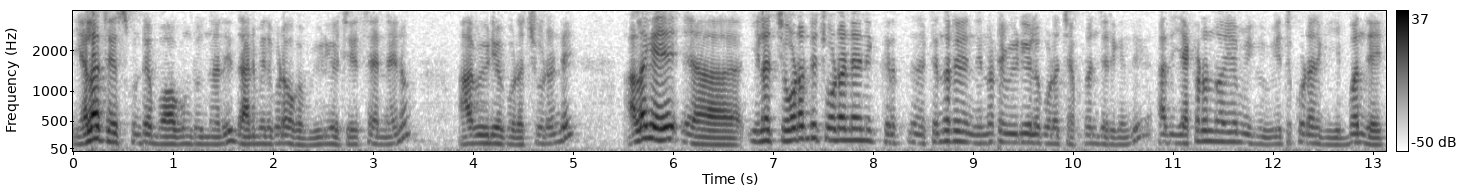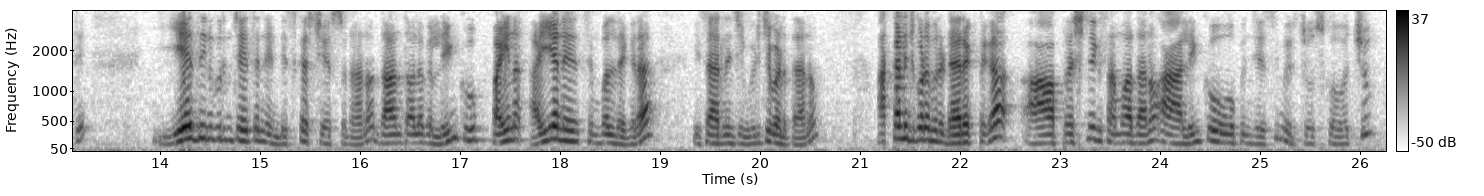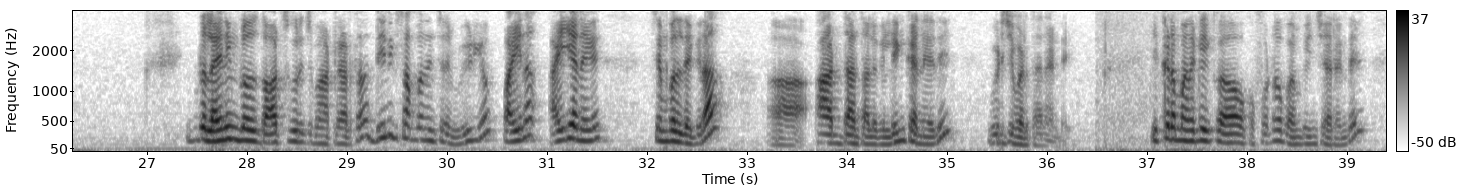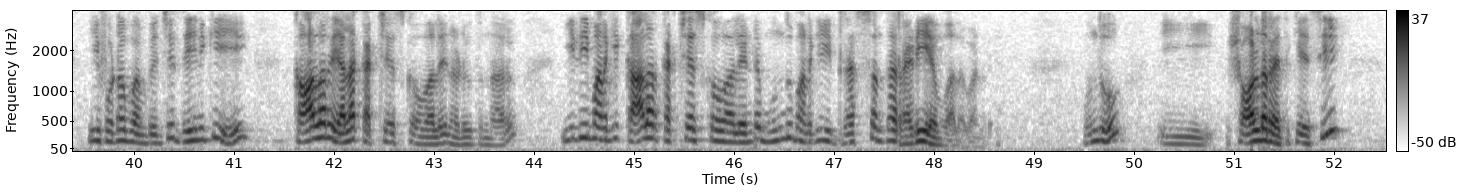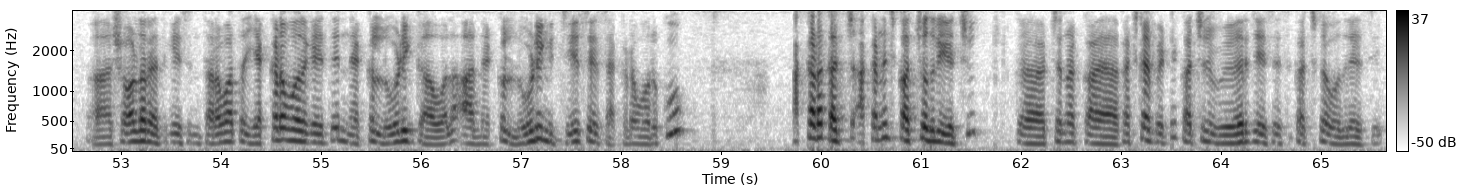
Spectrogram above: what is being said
ఎలా చేసుకుంటే బాగుంటుందని దాని మీద కూడా ఒక వీడియో చేశాను నేను. ఆ వీడియో కూడా చూడండి. అలాగే ఇలా చూడండి చూడండి అని క్రి- కిందటి నిన్నటి వీడియోలో కూడా చెప్పడం జరిగింది. అది ఎక్కడున్నాయో మీకు వెతుక్కోవడానికి ఇబ్బంది అయితే ఏ దీని గురించి అయితే నేను డిస్కస్ చేస్తున్నానో దాని తాలూకా లింకు పైన ఐ అనే సింబల్ దగ్గర ఈసారి నుంచి విడిచిపెడతాను. అక్కడి నుంచి కూడా మీరు డైరెక్ట్గా ఆ ప్రశ్నకి సమాధానం ఆ లింక్ ఓపెన్ చేసి మీరు చూసుకోవచ్చు. ఇప్పుడు లైనింగ్ బ్లౌజ్ డాట్స్ గురించి మాట్లాడతాను. దీనికి సంబంధించిన వీడియో పైన ఐ అనే సింబల్ దగ్గర దాని తాలూకా లింక్ అనేది విడిచిపెడతానండి. ఇక్కడ మనకి ఒక ఫోటో పంపించారండి. ఈ ఫోటో పంపించి దీనికి కాలర్ ఎలా కట్ చేసుకోవాలి అని అడుగుతున్నారు. ఇది మనకి కాలర్ కట్ చేసుకోవాలి అంటే ముందు మనకి ఈ డ్రెస్ అంతా రెడీ అవ్వాలండి ముందు ఈ షోల్డర్ ఎతికేసి షోల్డర్ ఎతికేసిన తర్వాత ఎక్కడ వరకు అయితే నెక్క లోడింగ్ కావాలో ఆ నెక్క లోడింగ్ చేసేసి అక్కడ వరకు అక్కడ ఖర్చు అక్కడ నుంచి ఖర్చు వదిలేయచ్చు. చిన్న క- కచ్చకాయ పెట్టి ఖర్చుని వేరు చేసేసి ఖర్చుగా వదిలేసి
